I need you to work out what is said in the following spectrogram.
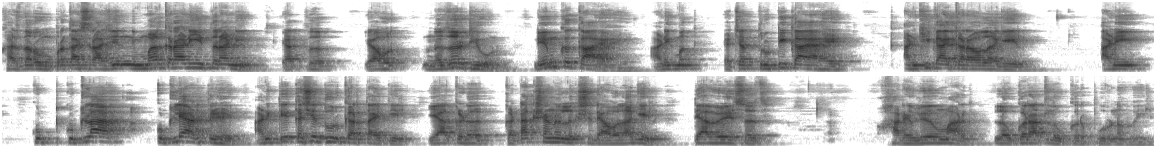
खासदार ओमप्रकाश राजे निंबाळकर आणि इतरांनी यात यावर नजर ठेवून नेमकं काय आहे आणि मग याच्यात त्रुटी काय आहे आणखी काय करावं लागेल आणि कुठ कुठला कुठले अडथळे आहेत आणि ते कसे दूर करता येतील याकडं कटाक्षानं लक्ष द्यावं लागेल. त्यावेळेसच हा रेल्वे मार्ग लवकरात लवकर पूर्ण होईल.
